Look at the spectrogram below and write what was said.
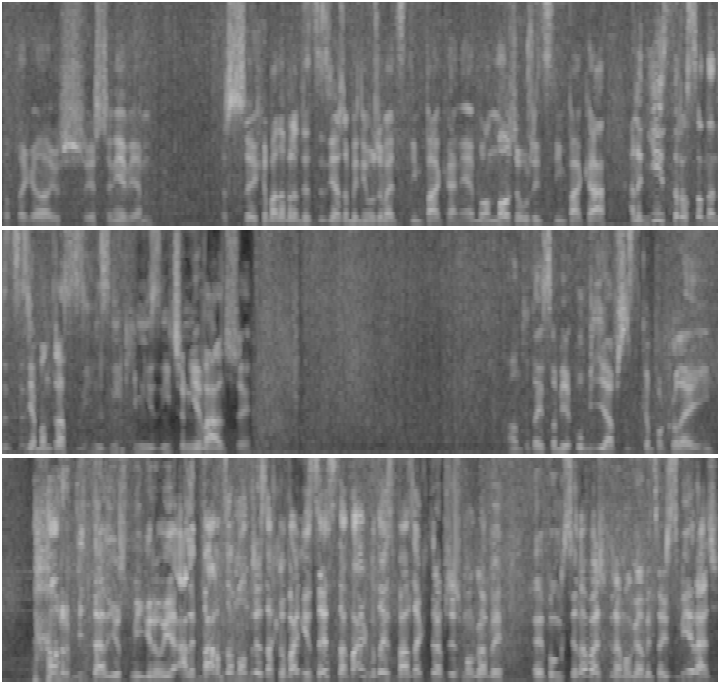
to tego już jeszcze nie wiem. Też y, chyba dobra decyzja, żeby nie używać Steampaka, nie? Bo on może użyć Steampaka, ale nie jest to rozsądna decyzja, bo on teraz z, z nikim, ni z niczym nie walczy. On tutaj sobie ubija wszystko po kolei. Orbital już migruje, ale bardzo mądre zachowanie Zesta, tak? Bo to jest baza, która przecież mogłaby e, funkcjonować, która mogłaby coś zbierać.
